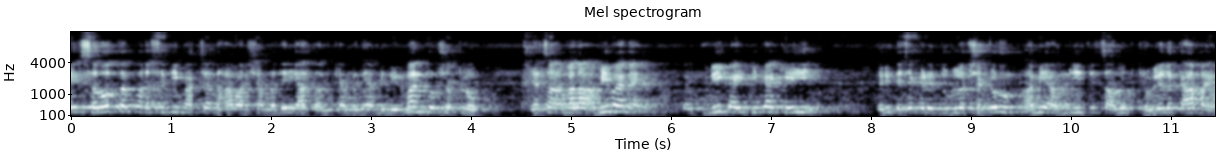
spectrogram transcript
एक सर्वोत्तम परिस्थिती मागच्या दहा वर्षामध्ये या तालुक्यामध्ये आम्ही निर्माण करू शकलो. याचा आम्हाला अभिमान आहे. तर कुणी काही टीका केली तरी त्याच्याकडे दुर्लक्ष करून आम्ही आम्ही जे चालू ठेवलेलं काम आहे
